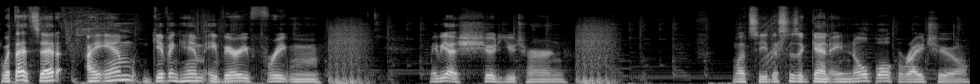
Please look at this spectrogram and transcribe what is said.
With that said, I am giving him a very free... Mm, maybe I should U-turn. Let's see, this is again a no-bulk Raichu.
